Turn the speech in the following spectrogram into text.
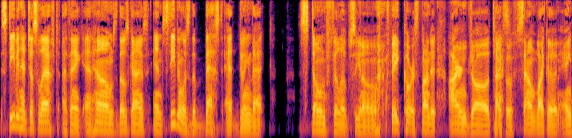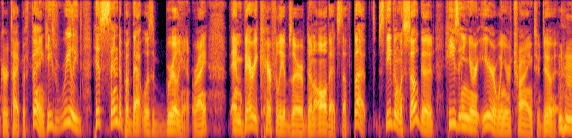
Stephen had just left, I think, Ed Helms, those guys, and Stephen was the best at doing that Stone Phillips, you know, fake correspondent, iron jaw type Yes. of sound like an anchor type of thing. He's really, his send up of that was brilliant, right? And very carefully observed and all that stuff. But Stephen was so good, he's in your ear when you're trying to do it, mm-hmm.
